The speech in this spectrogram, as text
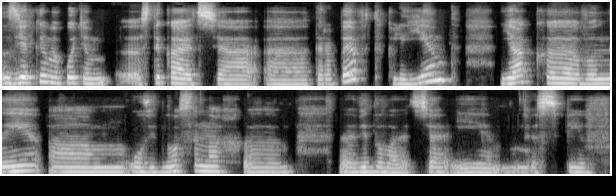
з якими потім е, стикається е, терапевт, клієнт, як е, вони у відносинах відбуваються і спів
